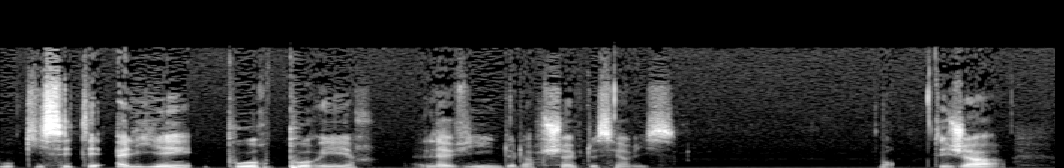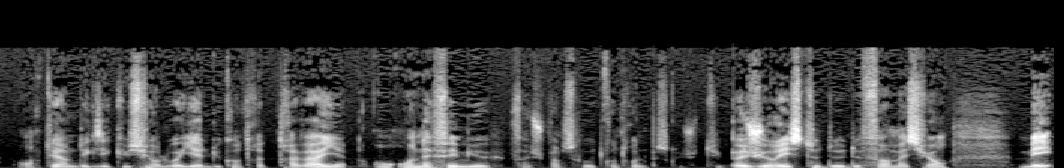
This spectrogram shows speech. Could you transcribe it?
ou qui s'étaient alliés pour pourrir la vie de leur chef de service déjà, en termes d'exécution loyale du contrat de travail, on, a fait mieux. Enfin, je parle sous votre contrôle parce que je ne suis pas juriste de, formation, mais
